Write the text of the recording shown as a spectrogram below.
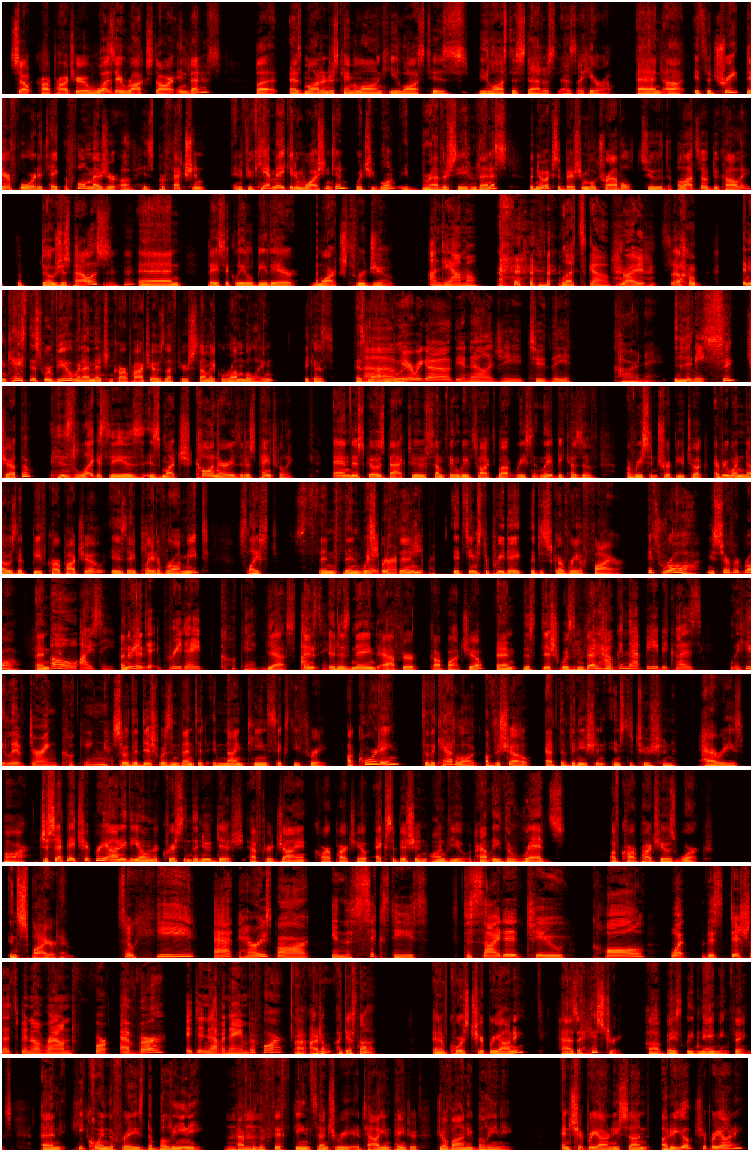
So Carpaccio was a rock star in Venice, but as modernists came along, he lost his he lost his status as a hero. And uh, it's a treat, therefore, to take the full measure of his perfection. And if you can't make it in Washington, which you won't, you'd rather see it in Venice, the new exhibition will travel to the Palazzo Ducale, the Doge's Palace, Mhm. and basically it'll be there March through June. Andiamo. Let's go. Right. So, and in case this review, when I mentioned Carpaccio, has left your stomach rumbling, because as oh, mine Oh, would. here we go. The analogy to the carne, to Ye- the meat. See, certo. His legacy is as much culinary as it is painterly. And this goes back to something we've talked about recently because of a recent trip you took. Everyone knows that beef carpaccio is a plate of raw meat, sliced thin, thin, whisper paper, thin. Paper. It seems to predate the discovery of fire. It's raw. You serve it raw. And Oh, I see. And- and- predate, predate cooking. yes, I and see. it is named after carpaccio. And this dish was But invented. how can that be? Because he lived during cooking. So the dish was invented in 1963, according to the catalog of the show at the Venetian Institution Harry's Bar. Giuseppe Cipriani, the owner, christened the new dish after a giant Carpaccio exhibition on view. Apparently, the reds of Carpaccio's work inspired him. So he at Harry's Bar in the 60s decided to call what this dish that's been around forever. It didn't have a name before. I, I don't, I guess not. And of course, Cipriani has a history of basically naming things. And he coined the phrase the Bellini Mm-hmm. after the 15th century Italian painter Giovanni Bellini. And Cipriani's son, Arrigo Cipriani,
